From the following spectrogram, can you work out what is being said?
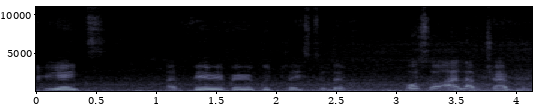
creates a very, very good place to live. Also, I love traveling.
